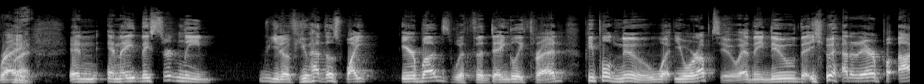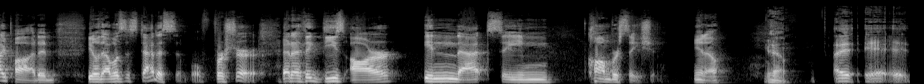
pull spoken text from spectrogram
right? Right. And and they they certainly, you know, if you had those white earbuds with the dangly thread, people knew what you were up to, and they knew that you had an AirPod, iPod, and you know that was a status symbol for sure. And I think these are in that same conversation, you know. Yeah, I, I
